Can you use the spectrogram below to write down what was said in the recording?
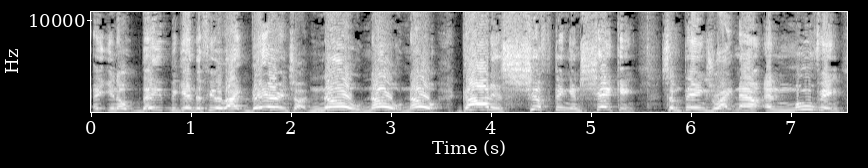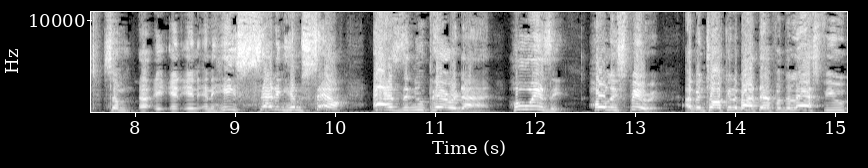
eh, you know, they begin to feel like they're in charge. No, no, no. God is shifting and shaking some things right now and moving some, uh, and, and, and he's setting himself as the new paradigm. Who is he? Holy Spirit. I've been talking about that for the last few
